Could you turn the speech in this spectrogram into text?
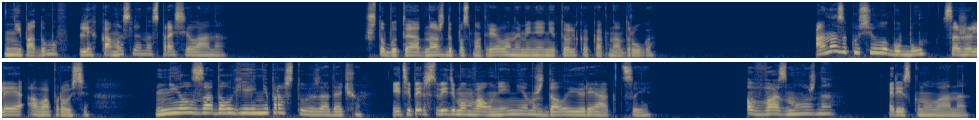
Не подумав, легкомысленно спросила она. «Чтобы ты однажды посмотрела на меня не только как на друга». Она закусила губу, сожалея о вопросе. Нил задал ей непростую задачу — и теперь с видимым волнением ждал ее реакции. «Возможно», — рискнула она, —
